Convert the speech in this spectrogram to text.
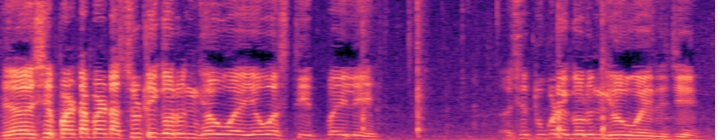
हे असे पटापटा सुटी करून घेऊ व्यवस्थित पहिले. असे तुकडे करून घेऊ आहे त्याचे.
